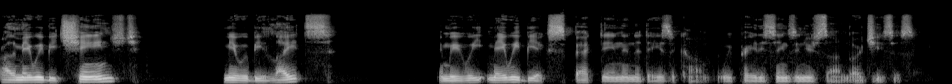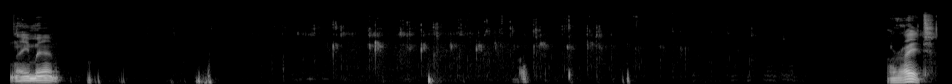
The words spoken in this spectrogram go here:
Father, may we be changed. May we be lights. And may we, may we be expecting in the days to come. We pray these things in your Son, Lord Jesus. Amen. All right.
